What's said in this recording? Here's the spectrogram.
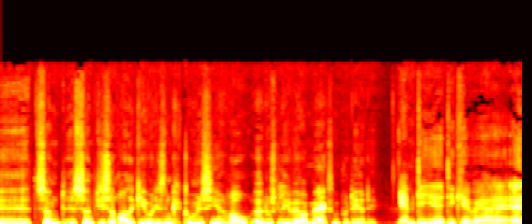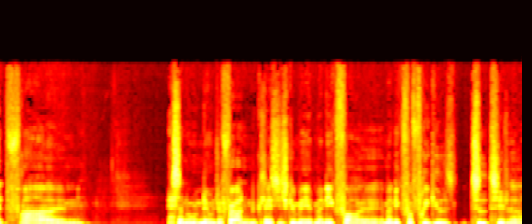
øh, som, som disse rådgiver ligesom kan kommunicere? Hov, øh, du skal lige være opmærksom på det og det. Jamen, det, det kan være alt fra... Øh, Altså nu nævnte jeg før den klassiske med, at man ikke får, øh, man ikke får frigivet tid til at,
